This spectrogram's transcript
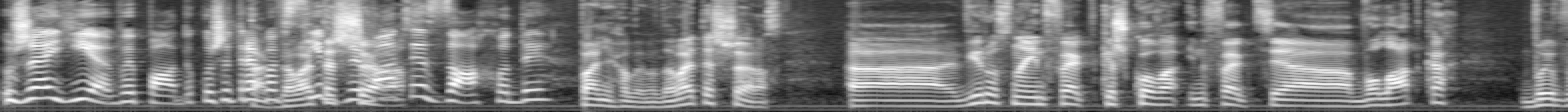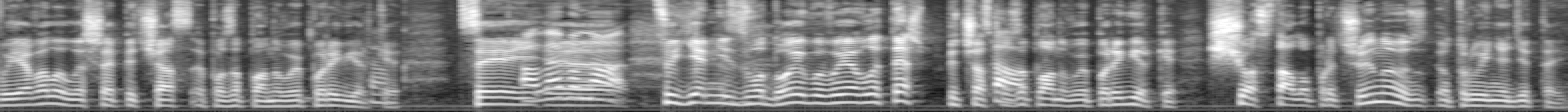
Уже є випадок, уже треба всі давайте ще вживати заходи. Пані Галино, давайте ще раз. Е, вірусна інфек... кишкова інфекція в оладках ви виявили лише під час позапланової перевірки. Так. Цей, Але е, вона- Цю ємність з водою ви виявили теж під час Так. позапланової перевірки. Що стало причиною отруєння дітей?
